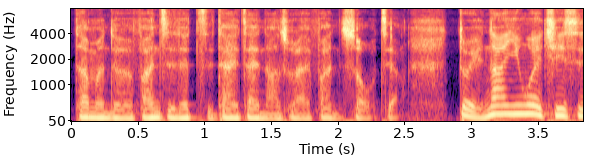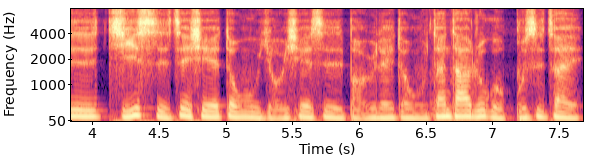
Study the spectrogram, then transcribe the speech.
他们的繁殖的子代再拿出来贩售，这样。对，那因为其实即使这些动物有一些是保育类动物，但它如果不是在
